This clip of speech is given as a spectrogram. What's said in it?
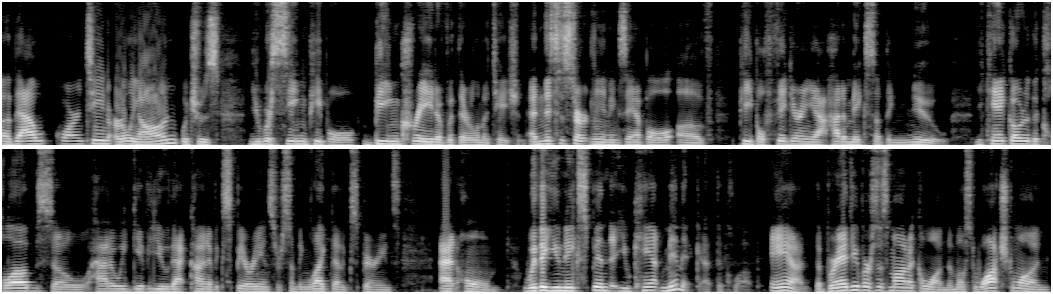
about quarantine early on, which was you were seeing people being creative with their limitation. And this is certainly an example of people figuring out how to make something new. You can't go to the club, so how do we give you that kind of experience or something like that experience at home with a unique spin that you can't mimic at the club? And the Brandy versus Monica one, the most watched one,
